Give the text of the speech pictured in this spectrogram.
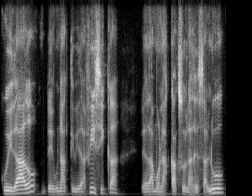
Cuidado de una actividad física, le damos las cápsulas de salud,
